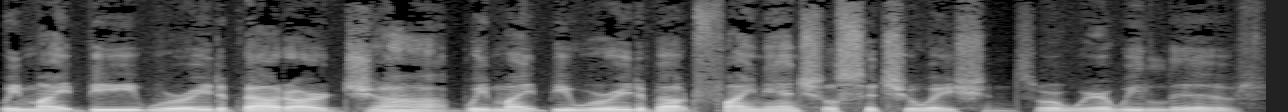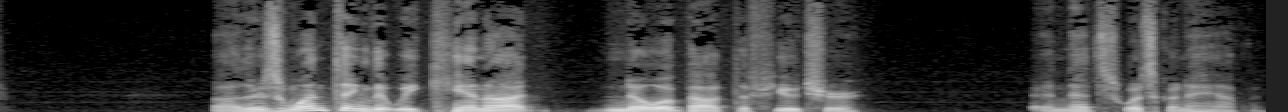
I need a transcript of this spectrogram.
We might be worried about our job. We might be worried about financial situations or where we live. Uh, there's one thing that we cannot know about the future, and that's what's going to happen.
